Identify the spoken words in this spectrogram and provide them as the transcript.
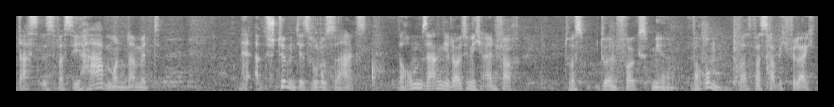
das ist, was sie haben und damit. Äh, stimmt, jetzt wo du sagst, warum sagen die Leute nicht einfach, du, hast, du entfolgst mir? Warum? Was, was habe ich vielleicht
